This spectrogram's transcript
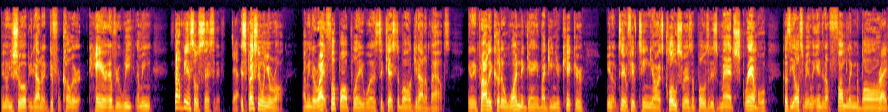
you know, you show up, you got a different color hair every week. I mean, stop being so sensitive. Yeah. Especially when you're wrong. I mean, the right football play was to catch the ball, get out of bounds. You know, you probably could have won the game by getting your kicker, you know, 10, 15 yards closer as opposed to this mad scramble because he ultimately ended up fumbling the ball. Right.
